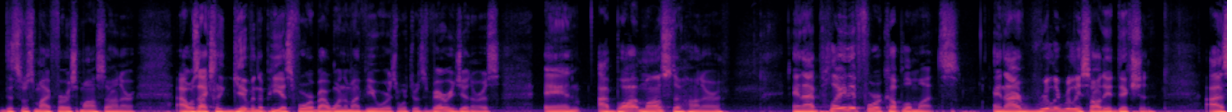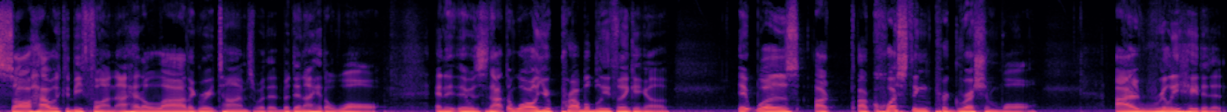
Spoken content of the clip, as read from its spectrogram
this was my first Monster Hunter. I was actually given a PS4 by one of my viewers, which was very generous. And I bought Monster Hunter and I played it for a couple of months. And I really, really saw the addiction. I saw how it could be fun. I had a lot of great times with it, but then I hit a wall. And it, it was not the wall you're probably thinking of, it was a, a questing progression wall. I really hated it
